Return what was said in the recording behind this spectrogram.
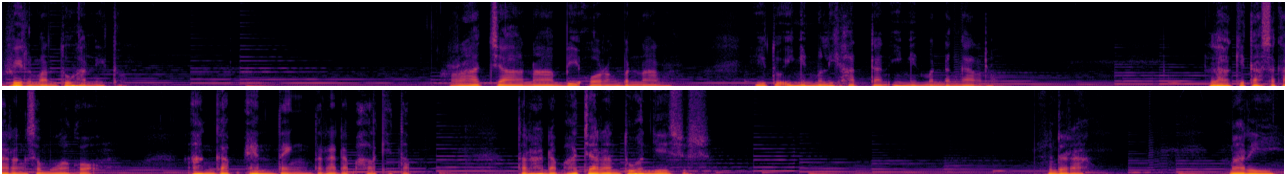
firman Tuhan itu. Raja, nabi, orang benar itu ingin melihat dan ingin mendengar loh. Lah kita sekarang semua kok anggap enteng terhadap Alkitab, terhadap ajaran Tuhan Yesus. Saudara, mari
